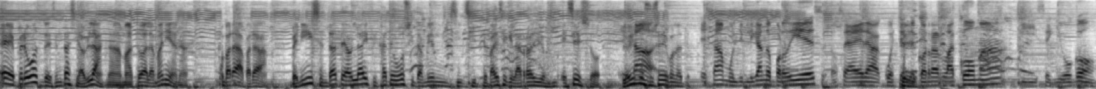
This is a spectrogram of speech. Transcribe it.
eh, pero vos te sentás y hablás nada más toda la mañana. No, pará, pará. Vení, sentate, hablá y fíjate vos si también, si, si te parece que la radio es es eso. Lo mismo Estaba- sucede con la... Estaba multiplicando por 10, o sea, era cuestión Sí. de correr la coma y se equivocó.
